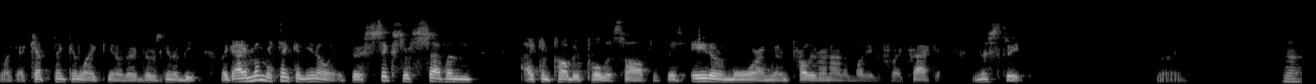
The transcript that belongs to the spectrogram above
Like I kept thinking, like you know, there there was going to be like I remember thinking, you know, if there's six or seven, I can probably pull this off. If there's eight or more, I'm going to probably run out of money before I crack it. And there's three. Right. Right.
